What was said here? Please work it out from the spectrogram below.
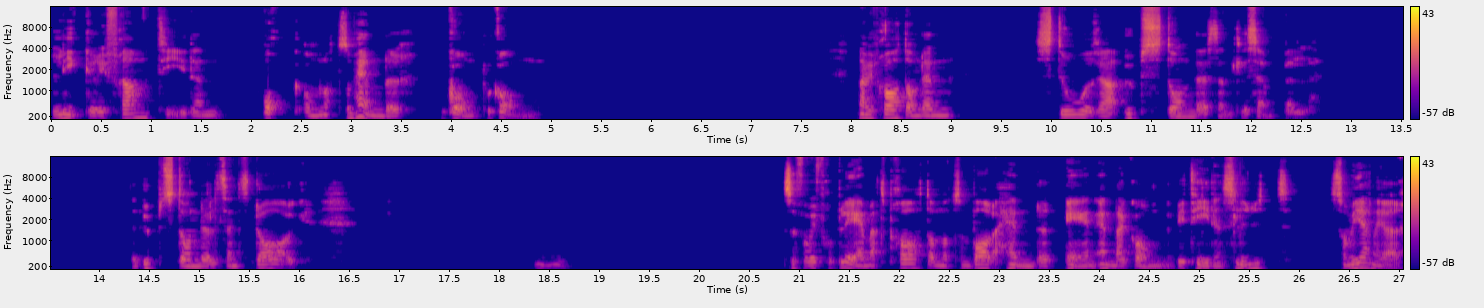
ligger i framtiden och om något som händer gång på gång. När vi pratar om den stora uppståndelsen till exempel. Den uppståndelsens dag. Så får vi problem med att prata om något som bara händer en enda gång vid tidens slut, som vi gärna gör.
